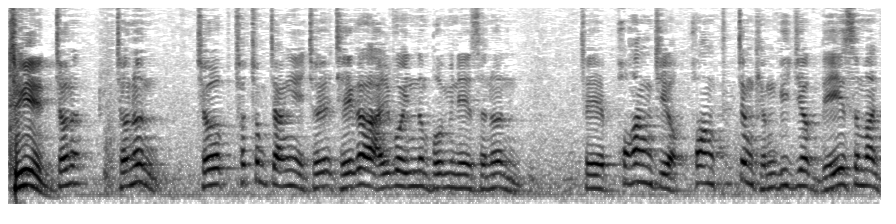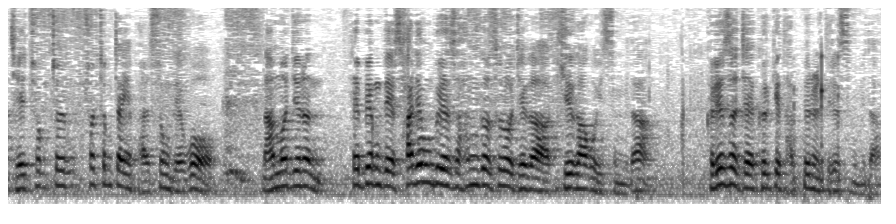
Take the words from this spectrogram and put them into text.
증인, 저는 저는 저 초청장이 저 제가 알고 있는 범위 내에서는 제 포항 지역, 포항 특정 경비 지역 내에서만 제 초청, 초청 장이 발송되고 나머지는 해병대 사령부에서 한 것으로 제가 기억하고 있습니다. 그래서 제가 그렇게 답변을 드렸습니다.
